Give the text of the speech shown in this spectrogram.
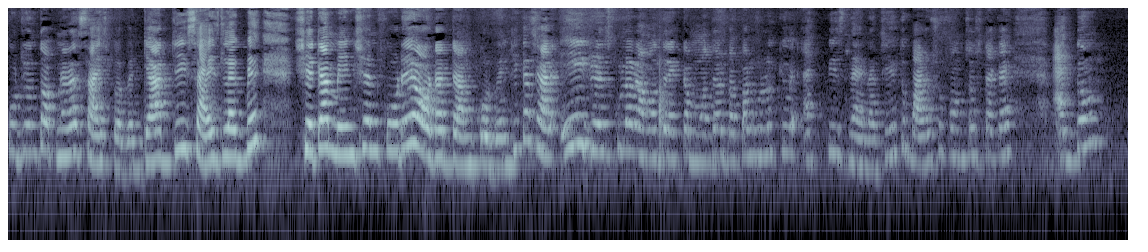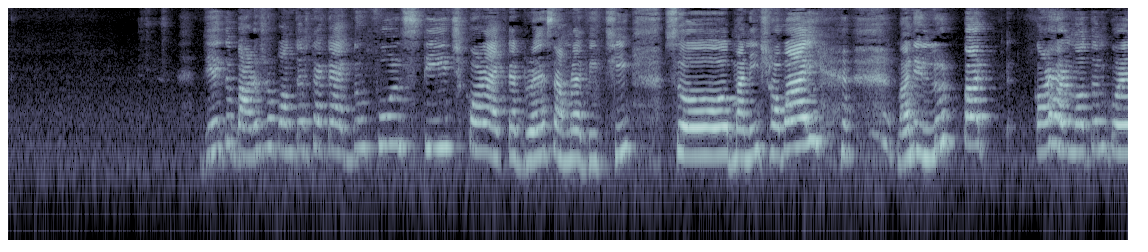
পর্যন্ত আপনারা সাইজ পাবেন। যার যেই সাইজ লাগবে, সেটা মেনশন করে অর্ডার ডান করবেন, ঠিক আছে? আর এই ড্রেসগুলোর আমাদের একটা মজার ব্যাপার হলো কেউ এক পিস নেয় না। যেহেতু বারোশো পঞ্চাশ টাকায় একদম, যেহেতু বারোশো পঞ্চাশ টাকা একদম ফুল স্টিচ করা একটা ড্রেস আমরা দিচ্ছি। সো মানে সবাই মানে লুটপাট করার মতন করে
